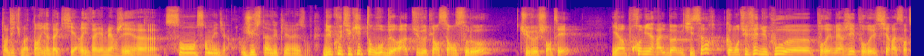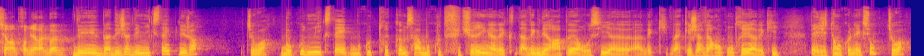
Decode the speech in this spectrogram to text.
Tandis que maintenant, il y en a qui arrivent à émerger. euh. Sans, sans médias, juste avec les réseaux. Du coup, tu quittes ton groupe de rap, tu veux te lancer en solo, tu veux chanter. Il y a un premier album qui sort. Comment tu fais du coup euh, pour émerger, pour réussir à sortir un premier album? Des, bah déjà des mixtapes déjà, tu vois, beaucoup de mixtapes, beaucoup de trucs comme ça, beaucoup de featuring avec avec des rappeurs aussi, euh, avec bah, que j'avais rencontrés, avec qui bah, j'étais en connexion, tu vois.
